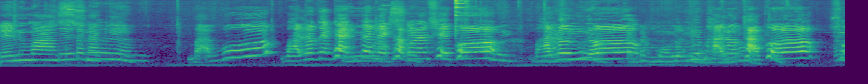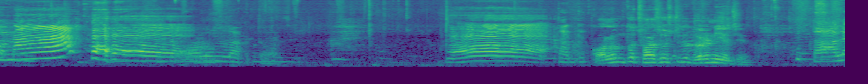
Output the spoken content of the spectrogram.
রেনুমা আসছে নাকি? বাবু ভালো দেখে একটা লেখাপড়া শেখো। ভালো তুমি ভালো থাকো। সোনা। হ্যাঁ। কলম তো ছয় ষষ্ঠীতে ধরে নিয়েছে। তাহলে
